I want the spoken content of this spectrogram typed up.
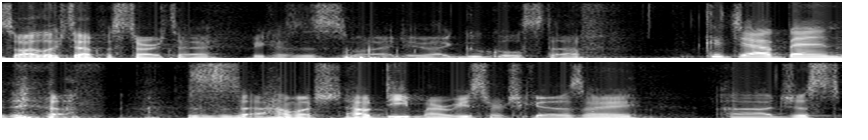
So I looked up Astarte because this is what I do. I Google stuff. Good job, Ben. this is how much how deep my research goes. I uh, just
